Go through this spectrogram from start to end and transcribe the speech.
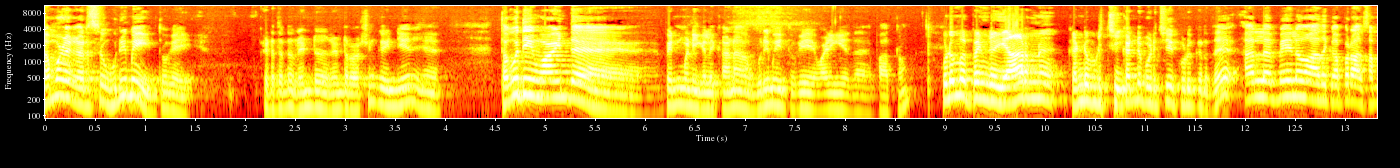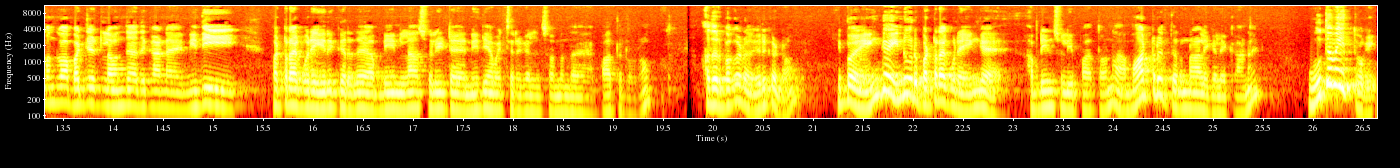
தமிழக அரசு உரிமை தொகை கிட்டத்தட்ட ரெண்டு ரெண்டரை வருஷம் கழிஞ்சு தகுதி வாய்ந்த பெண்மணிகளுக்கான உரிமை தொகையை வழங்கியதை பார்த்தோம். குடும்ப பெண்கள் யாருன்னு கண்டுபிடிச்சி கண்டுபிடிச்சு கொடுக்கறது. அதில் மேலும் அதுக்கப்புறம் அது சம்மந்தமாக பட்ஜெட்டில் வந்து அதுக்கான நிதி பற்றாக்குறை இருக்கிறது அப்படின்லாம் சொல்லிட்டு நிதி அமைச்சர்கள் சொன்னதை பார்த்துட்டு வரோம். அது ஒரு பக்கம் இருக்கட்டும். இப்போ எங்கே இன்னொரு பற்றாக்குறை எங்கே அப்படின்னு சொல்லி பார்த்தோம்னா மாற்றுத்திறனாளிகளுக்கான உதவித்தொகை.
